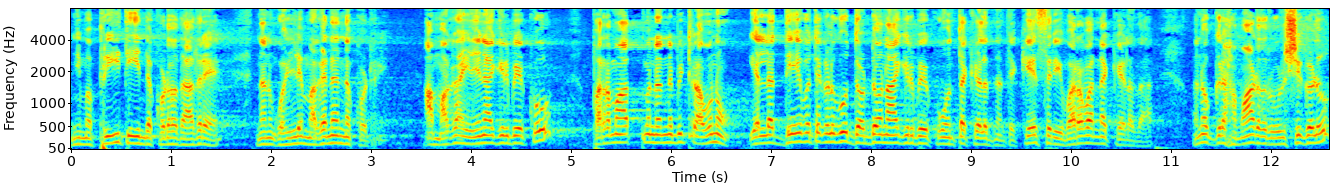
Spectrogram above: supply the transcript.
ನಿಮ್ಮ ಪ್ರೀತಿಯಿಂದ ಕೊಡೋದಾದರೆ ನನಗೆ ಒಳ್ಳೆ ಮಗನನ್ನು ಕೊಡ್ರಿ. ಆ ಮಗ ಏನಾಗಿರಬೇಕು? ಪರಮಾತ್ಮನನ್ನು ಬಿಟ್ಟರೆ ಅವನು ಎಲ್ಲ ದೇವತೆಗಳಿಗೂ ದೊಡ್ಡವನಾಗಿರಬೇಕು ಅಂತ ಕೇಳಿದಂತೆ ಕೇಸರಿ ವರವನ್ನು ಕೇಳದ. ಅನುಗ್ರಹ ಮಾಡಿದ್ರು ಋಷಿಗಳು.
